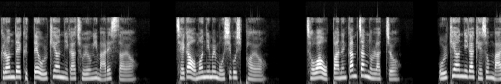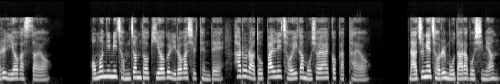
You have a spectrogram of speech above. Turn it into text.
그런데 그때 올케 언니가 조용히 말했어요. 제가 어머님을 모시고 싶어요. 저와 오빠는 깜짝 놀랐죠. 올케 언니가 계속 말을 이어갔어요. 어머님이 점점 더 기억을 잃어가실 텐데 하루라도 빨리 저희가 모셔야 할 것 같아요. 나중에 저를 못 알아보시면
